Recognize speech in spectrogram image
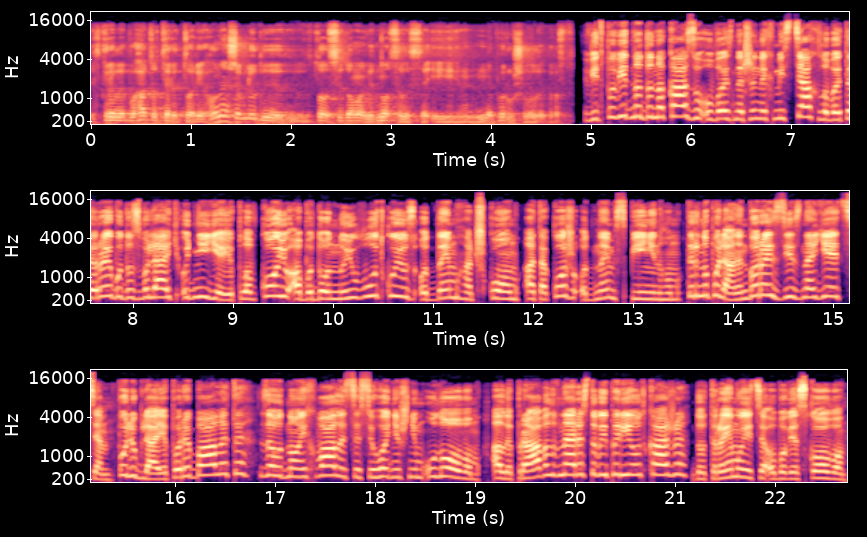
відкрили багато територій. Головне, щоб люди до того свідомо відносилися і не порушували просто. Відповідно до наказу, у визначених місцях ловити рибу дозволяють однією плавкою або донною вудкою з одним гачком, а також одним спінінгом. Тернополянин Борис зізнається, полюбляє порибалити, заодно і хвалиться сьогоднішнім уловом, але правил в нерестовий період каже, дотримується обов'язково.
